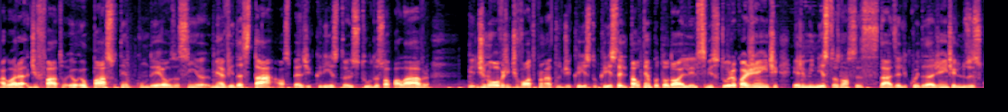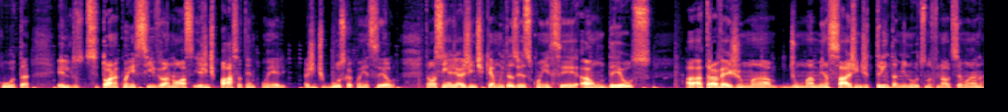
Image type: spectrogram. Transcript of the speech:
Agora, de fato, eu, eu passo o tempo com Deus, assim, eu, minha vida está aos pés de Cristo, eu estudo a sua palavra. E, de novo, a gente volta para o método de Cristo. Cristo, ele tá o tempo todo, olha, ele se mistura com a gente, ele ministra as nossas necessidades, ele cuida da gente, ele nos escuta, ele se torna conhecível a nós e a gente passa tempo com ele. A gente busca conhecê-lo. Então, assim, a gente quer muitas vezes conhecer a um Deus através de uma, de uma mensagem de 30 minutos no final de semana.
